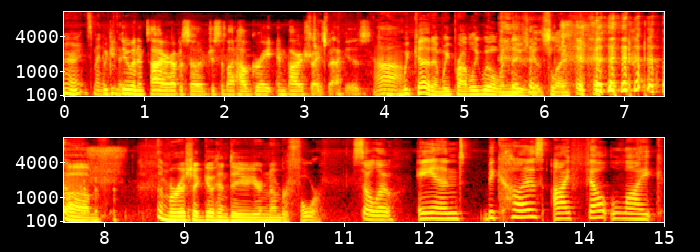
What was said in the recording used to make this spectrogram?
All right. it's my We could three. do an entire episode just about how great Empire Strikes Back is. Ah, We could, and we probably will when news gets slow. um, Marisha, go ahead and do your number four. solo. And because I felt like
